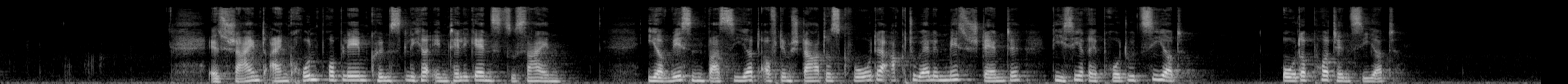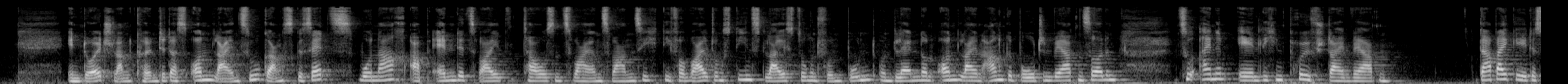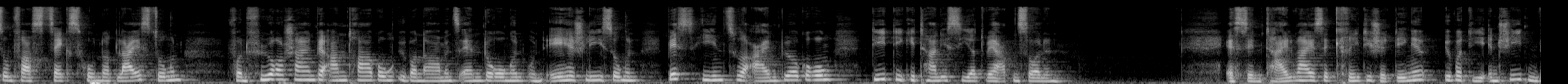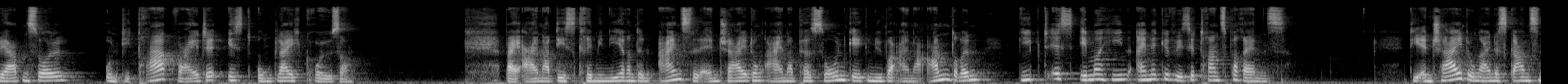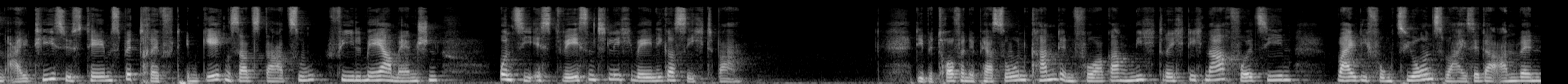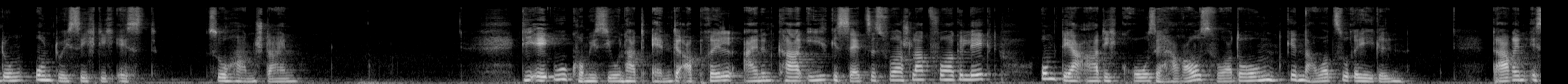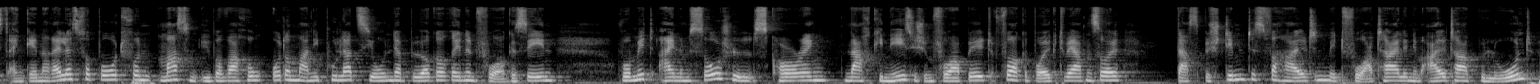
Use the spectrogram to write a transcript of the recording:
Es scheint ein Grundproblem künstlicher Intelligenz zu sein. Ihr Wissen basiert auf dem Status quo der aktuellen Missstände, die sie reproduziert oder potenziert. In Deutschland könnte das Online-Zugangsgesetz, wonach ab Ende 2022 die Verwaltungsdienstleistungen von Bund und Ländern online angeboten werden sollen, zu einem ähnlichen Prüfstein werden. Dabei geht es um fast 600 Leistungen, von Führerscheinbeantragung über Namensänderungen und Eheschließungen bis hin zur Einbürgerung, die digitalisiert werden sollen. Es sind teilweise kritische Dinge, über die entschieden werden soll, und die Tragweite ist ungleich größer. Bei einer diskriminierenden Einzelentscheidung einer Person gegenüber einer anderen gibt es immerhin eine gewisse Transparenz. Die Entscheidung eines ganzen IT-Systems betrifft im Gegensatz dazu viel mehr Menschen und sie ist wesentlich weniger sichtbar. Die betroffene Person kann den Vorgang nicht richtig nachvollziehen, weil die Funktionsweise der Anwendung undurchsichtig ist, so Harnstein. Die EU-Kommission hat Ende April einen KI-Gesetzesvorschlag vorgelegt, um derartig große Herausforderungen genauer zu regeln. Darin ist ein generelles Verbot von Massenüberwachung oder Manipulation der Bürgerinnen vorgesehen, womit einem Social Scoring nach chinesischem Vorbild vorgebeugt werden soll, das bestimmtes Verhalten mit Vorteilen im Alltag belohnt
